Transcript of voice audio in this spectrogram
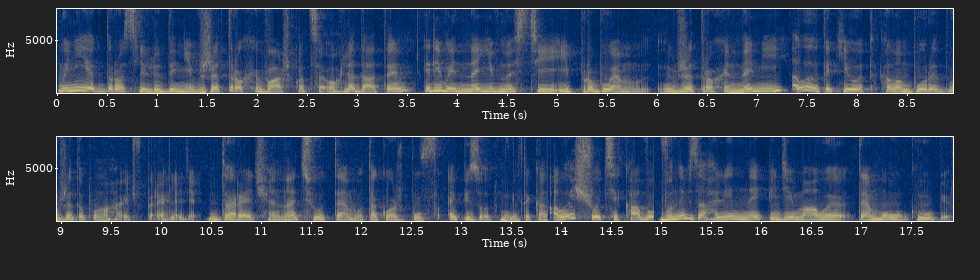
Мені, як дорослій людині, вже трохи важко це оглядати рівень наївності і проблем вже трохи не мій, але такі от каламбури дуже допомагають в перегляді. До речі, на цю тему також був епізод мультика. Але що цікаво, вони взагалі не підіймали тему клубів.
